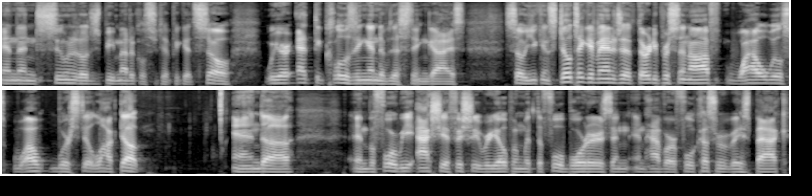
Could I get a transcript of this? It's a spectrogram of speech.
and then soon it'll just be medical certificates. So we are at the closing end of this thing, guys. So you can still take advantage of the 30% off while we'll while we're still locked up, and uh, and before we actually officially reopen with the full borders and, and have our full customer base back.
